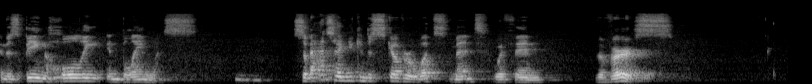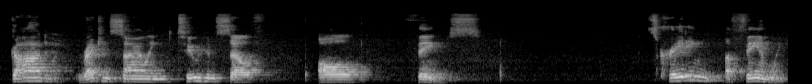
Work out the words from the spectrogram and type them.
and this being holy and blameless. Mm-hmm. So that's how you can discover what's meant within the verse. God reconciling to himself all things. It's creating a family.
